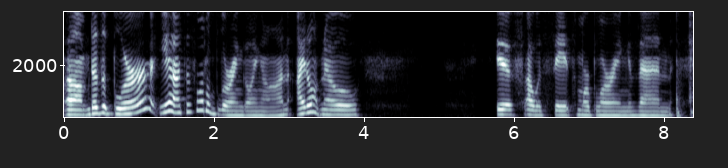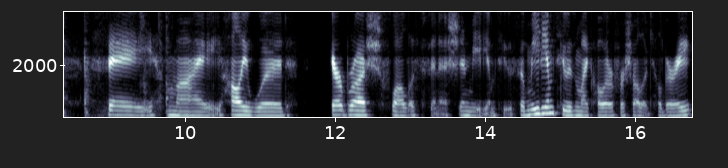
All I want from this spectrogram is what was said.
Um, does it blur? Yeah, there's a little blurring going on. I don't know if I would say it's more blurring than say my Hollywood airbrush flawless finish in medium 2 so medium 2 is my color for charlotte tilbury.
